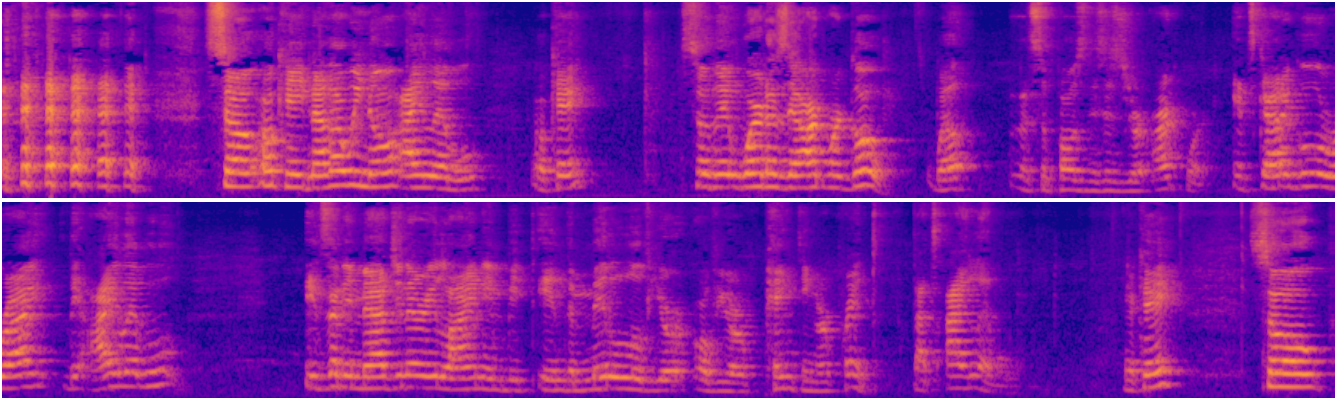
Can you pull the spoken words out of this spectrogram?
so, okay, now that we know eye level, okay, so then where does the artwork go? Well, let's suppose this is your artwork. It's got to go right, the eye level is an imaginary line in, in the middle of your, of your painting or print. That's eye level, okay? So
